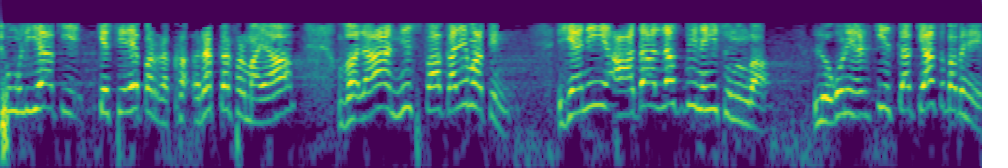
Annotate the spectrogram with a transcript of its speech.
چنگلیا کے سرے پر رکھ کر فرمایا، ولا نصفا کلیماتن یعنی آدھا لفظ بھی نہیں سنوں گا۔ لوگوں نے عرض کی، اس کا کیا سبب ہے؟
